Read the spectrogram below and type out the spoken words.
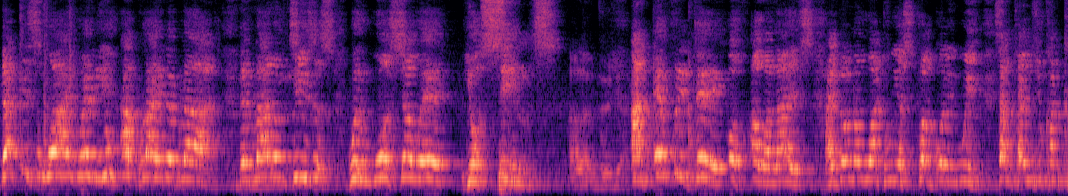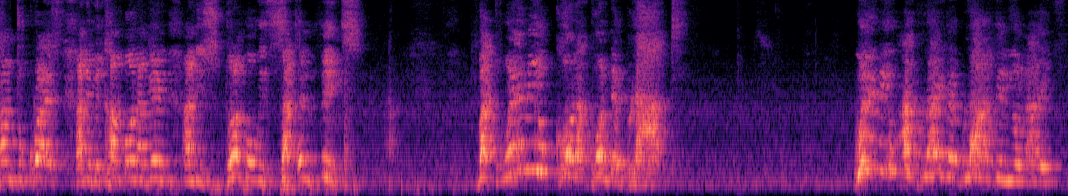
That is why when you apply the blood, the blood of Jesus will wash away your sins. Hallelujah. And every day of our lives, I don't know what we are struggling with. Sometimes you can come to Christ and you become born again and you struggle with certain things. But when you call upon the blood, when you apply the blood in your life,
